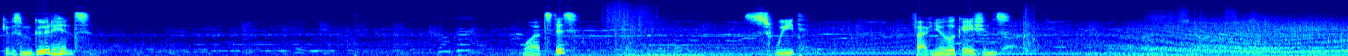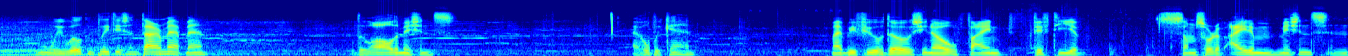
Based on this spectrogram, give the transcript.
Give us some good hints. What's this? Sweet. Five new locations. We will complete this entire map, man. We'll do all the missions. I hope we can. Might be a few of those, you know, find 50 of some sort of item missions, and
